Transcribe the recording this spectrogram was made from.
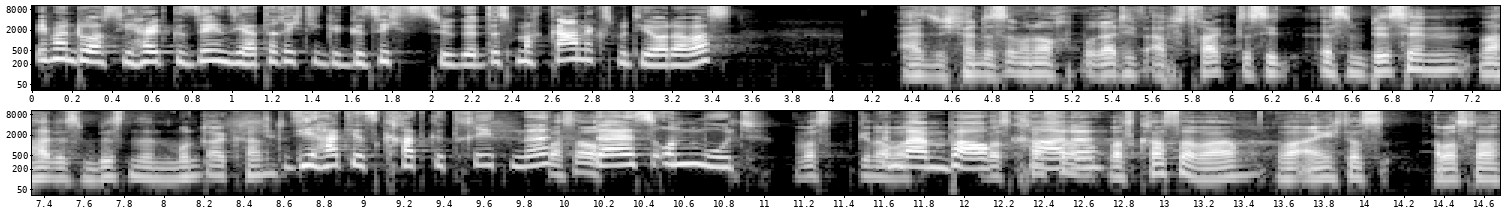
Ich meine, du hast sie halt gesehen, sie hatte richtige Gesichtszüge. Das macht gar nichts mit dir, oder was? also ich fand das immer noch relativ abstrakt. Das sieht, ist ein bisschen, man hat jetzt ein bisschen den Mund erkannt. Sie hat jetzt gerade getreten, ne? Was auch- Da ist Unmut. Was genau In was, meinem Bauch was krasser, gerade. was krasser war, war eigentlich das, aber es war,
